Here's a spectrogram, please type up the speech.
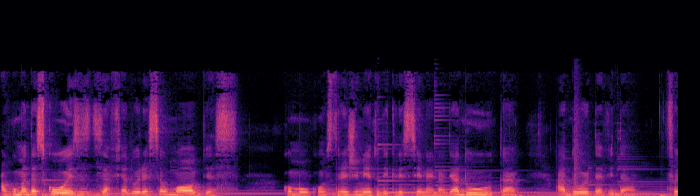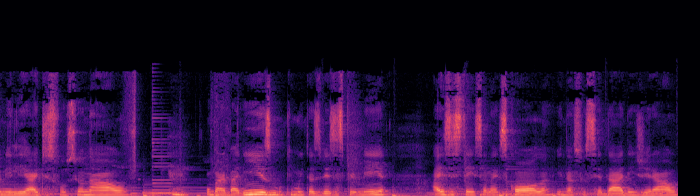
Algumas das coisas desafiadoras são óbvias, como o constrangimento de crescer na idade adulta, a dor da vida familiar disfuncional, o barbarismo que muitas vezes permeia a existência na escola e na sociedade em geral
